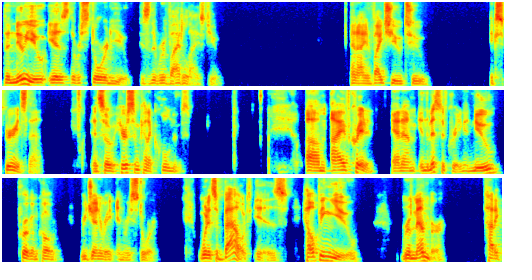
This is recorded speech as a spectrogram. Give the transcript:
The new you is the restored you, is the revitalized you. And I invite you to experience that. And so here's some kind of cool news. Um, I've created, and I'm in the midst of creating a new program called Regenerate and Restore. What it's about is helping you remember how to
